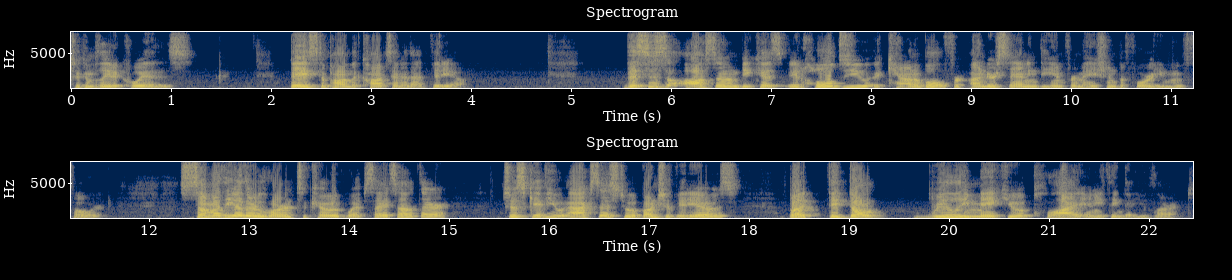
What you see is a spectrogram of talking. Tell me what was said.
to complete a quiz based upon the content of that video. This is awesome because it holds you accountable for understanding the information before you move forward. Some of the other Learn to Code websites out there just give you access to a bunch of videos, but they don't really make you apply anything that you've learned.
